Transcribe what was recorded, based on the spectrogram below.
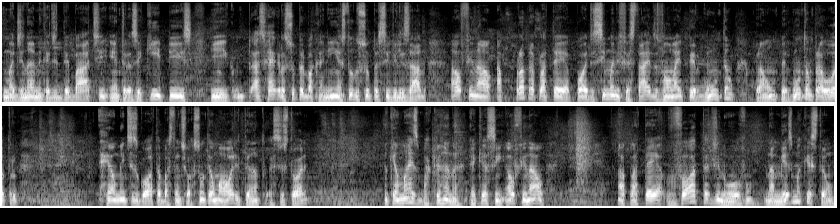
uma dinâmica de debate entre as equipes e as regras super bacaninhas, tudo super civilizado. Ao final, a própria plateia pode se manifestar, eles vão lá e perguntam para um, perguntam para outro. Realmente esgota bastante o assunto, é uma hora e tanto essa história. O que é mais bacana é que, assim, ao final, a plateia vota de novo na mesma questão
